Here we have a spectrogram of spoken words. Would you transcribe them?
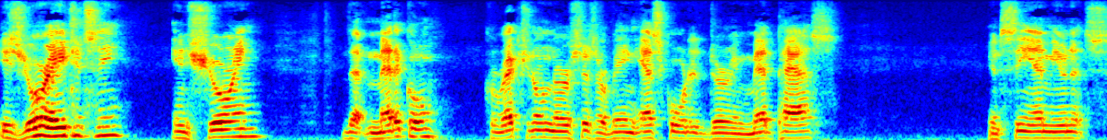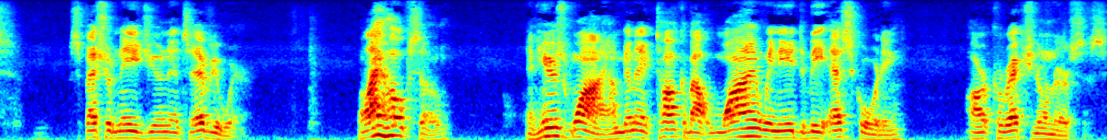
Is your agency ensuring that medical correctional nurses are being escorted during MedPass in CM units, special needs units, everywhere? Well, I hope so. And here's why. I'm going to talk about why we need to be escorting our correctional nurses.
